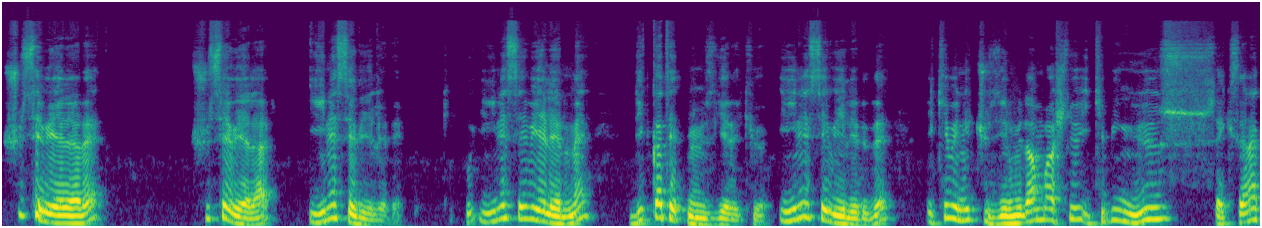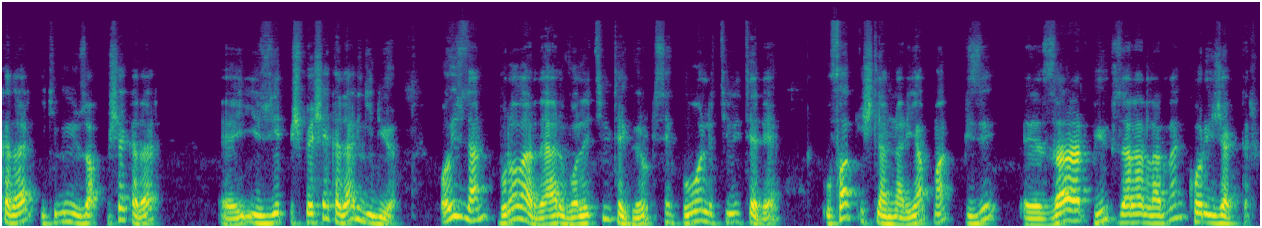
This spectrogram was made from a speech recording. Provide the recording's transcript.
şu seviyelere şu seviyeler iğne seviyeleri. Bu iğne seviyelerine dikkat etmemiz gerekiyor. İğne seviyeleri de 2320'den başlıyor. 2180'e kadar, 2160'a kadar, 175'e kadar gidiyor. O yüzden buralarda eğer volatilite görürsek bu volatilitede ufak işlemler yapmak bizi e, zarar büyük zararlardan koruyacaktır.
